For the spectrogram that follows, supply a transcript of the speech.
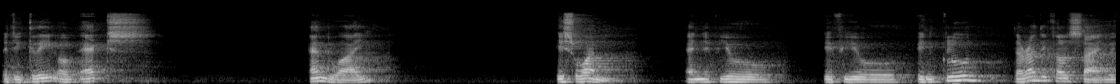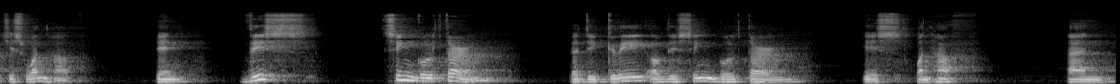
the degree of x and y is 1. And if you if you include the radical sign which is 1 half, then this single term, the degree of the single term is 1 half. And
